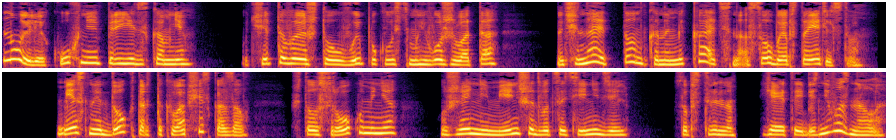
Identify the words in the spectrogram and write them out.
Ну или кухня переедет ко мне. Учитывая, что выпуклость моего живота начинает тонко намекать на особые обстоятельства. Местный доктор так вообще сказал, что срок у меня — уже не меньше двадцати недель. Собственно, я это и без него знала,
